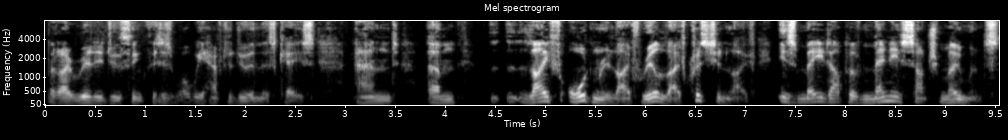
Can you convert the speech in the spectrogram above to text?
but I really do think this is what we have to do in this case. And um, life, ordinary life, real life, Christian life, is made up of many such moments.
